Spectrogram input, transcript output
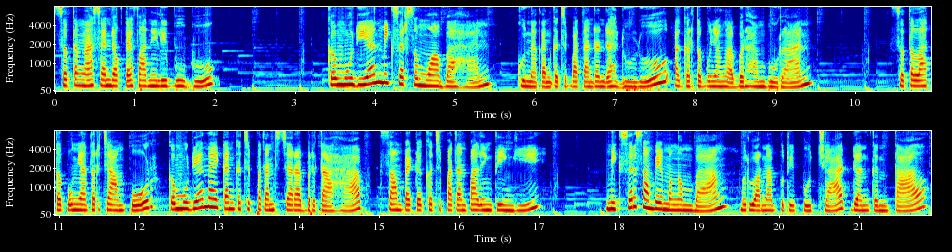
setengah sendok teh vanili bubuk, kemudian mixer semua bahan, gunakan kecepatan rendah dulu agar tepungnya nggak berhamburan. Setelah tepungnya tercampur, kemudian naikkan kecepatan secara bertahap sampai ke kecepatan paling tinggi. Mixer sampai mengembang, berwarna putih pucat dan kental,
